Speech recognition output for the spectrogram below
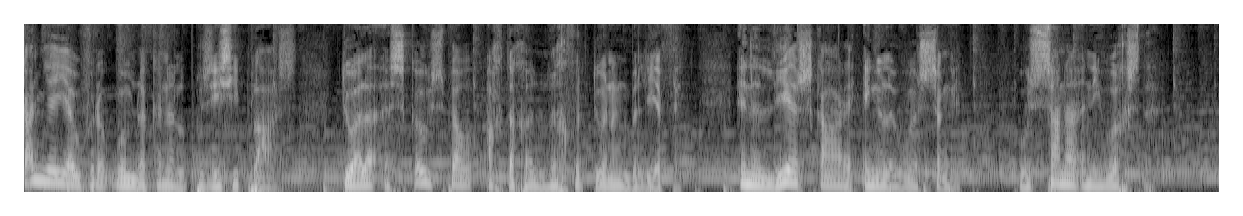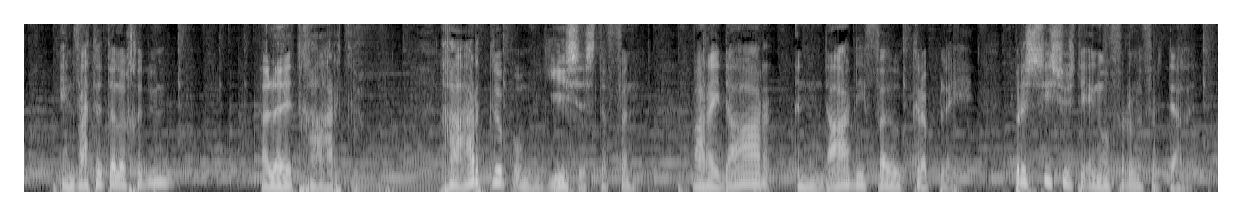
kan jy jou vir 'n oomblik in hulle posisie plaas toe hulle 'n skouspelagtige ligvertoning beleef het en 'n leerskare engele hoor sing het Hosanna in die hoogste. En wat het hulle gedoen? Hulle het gehardloop. Gehardloop om Jesus te vind waar hy daar in daardie vuil krib lê presies soos die engel vir hulle vertel het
